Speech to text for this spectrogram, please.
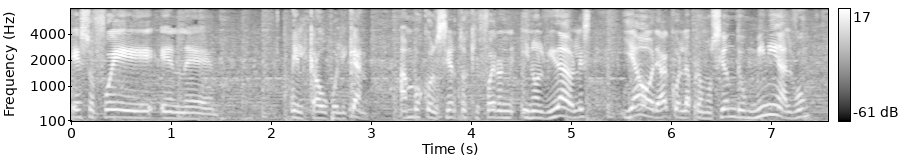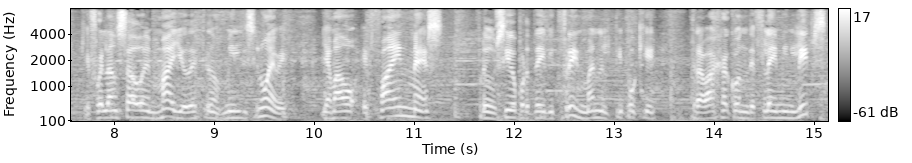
eso fue en... Eh, el Caupolicán. Ambos conciertos que fueron inolvidables y ahora con la promoción de un mini álbum que fue lanzado en mayo de este 2019 llamado A Fine Mess, producido por David Friedman, el tipo que trabaja con The Flaming Lips,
